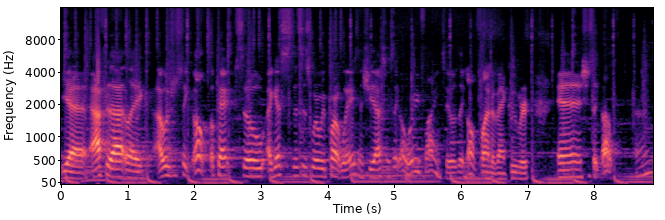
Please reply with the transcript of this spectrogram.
yeah after that like I was just like oh okay so I guess this is where we part ways and she asked me like oh where are you flying to I was like oh I'm flying to Vancouver and she's like oh, oh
